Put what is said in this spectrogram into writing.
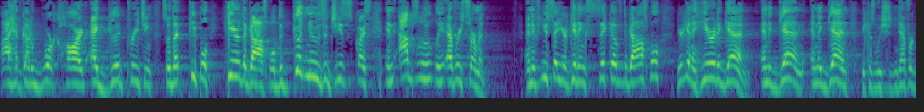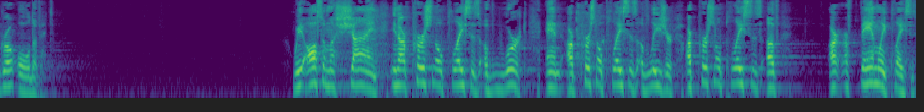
I have got to work hard at good preaching so that people hear the gospel, the good news of Jesus Christ in absolutely every sermon. And if you say you're getting sick of the gospel, you're going to hear it again and again and again because we should never grow old of it. We also must shine in our personal places of work and our personal places of leisure, our personal places of our, our, family places.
